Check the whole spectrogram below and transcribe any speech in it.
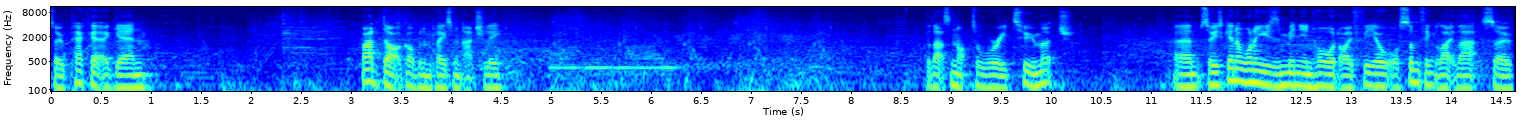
So P.E.K.K.A again. Bad Dart Goblin placement actually. But that's not to worry too much. Um, so he's going to want to use a Minion Horde, I feel, or something like that. So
